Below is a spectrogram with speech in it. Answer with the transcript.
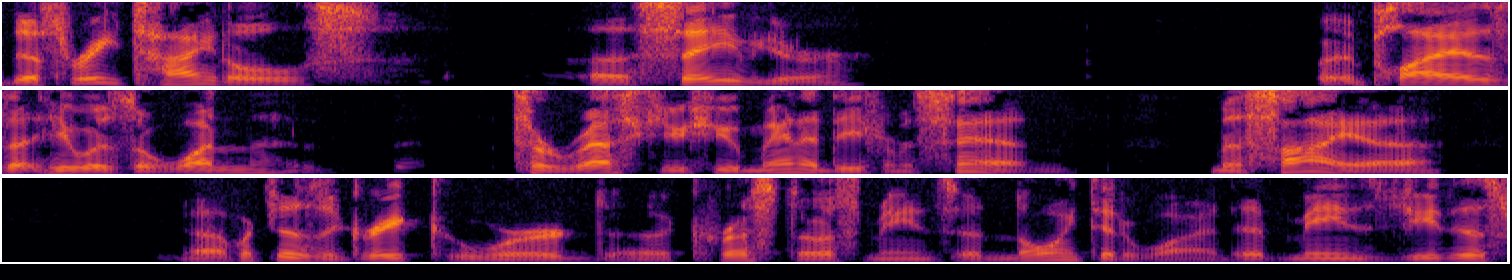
The three titles, uh, Savior, implies that he was the one to rescue humanity from sin. Messiah uh, which is a Greek word, uh, Christos, means anointed one. It means Jesus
